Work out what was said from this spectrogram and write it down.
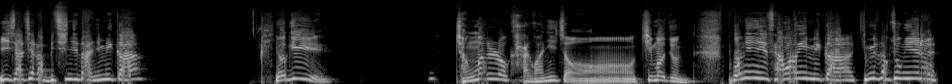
이 자체가 미친 짓 아닙니까? 여기 정말로 가관이죠. 김어준 본인이 상황입니까? 김민석 총리를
